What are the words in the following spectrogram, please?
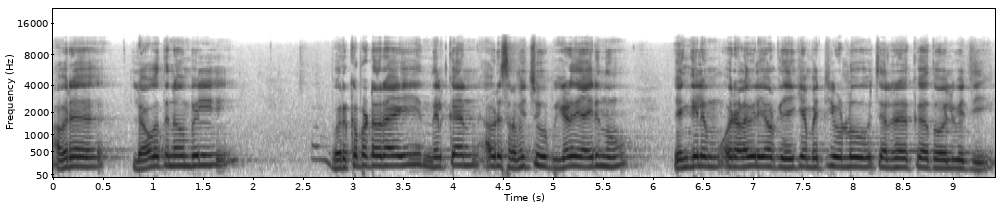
അവർ ലോകത്തിന് മുമ്പിൽ വെറുക്കപ്പെട്ടവരായി നിൽക്കാൻ അവർ ശ്രമിച്ചു. പീഡയായിരുന്നു. എങ്കിലും ഒരളവിലേ അവർക്ക് ജയിക്കാൻ പറ്റിയുള്ളൂ. ചിലർക്ക് തോൽവി പറ്റി.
